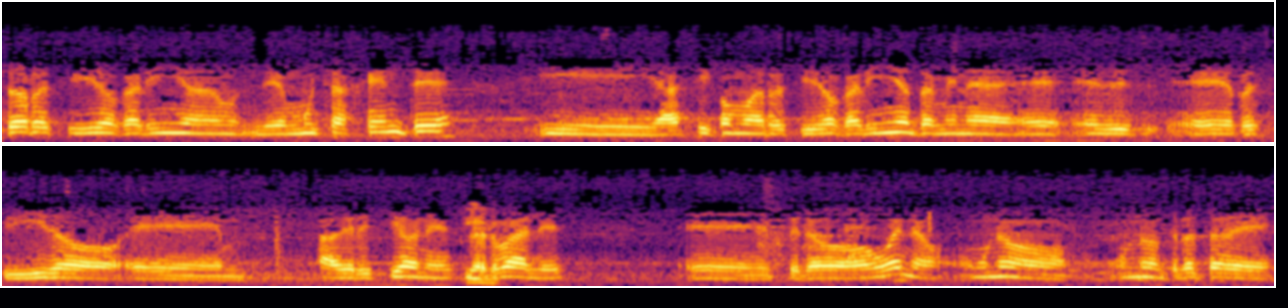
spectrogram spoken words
yo he recibido cariño de, mucha gente y así como he recibido cariño también he, recibido eh, agresiones verbales eh, pero bueno, uno, uno trata de,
